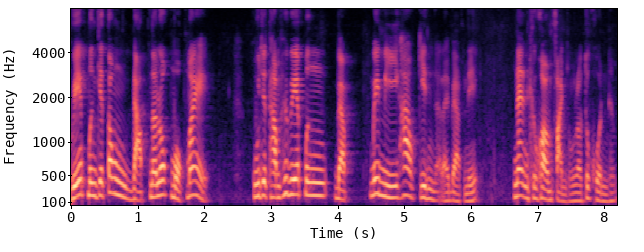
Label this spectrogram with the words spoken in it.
เวฟมึงจะต้องดับนรกหมกไหมกูจะทำให้เวฟมึงแบบไม่มีข้าวกินอะไรแบบนี้ นั่นคือความฝันของเราทุกคนครับ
